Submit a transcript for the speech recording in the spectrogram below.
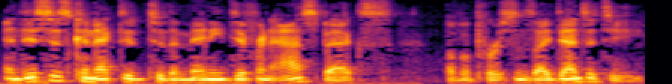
and this is connected to the many different aspects of a person's identity.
